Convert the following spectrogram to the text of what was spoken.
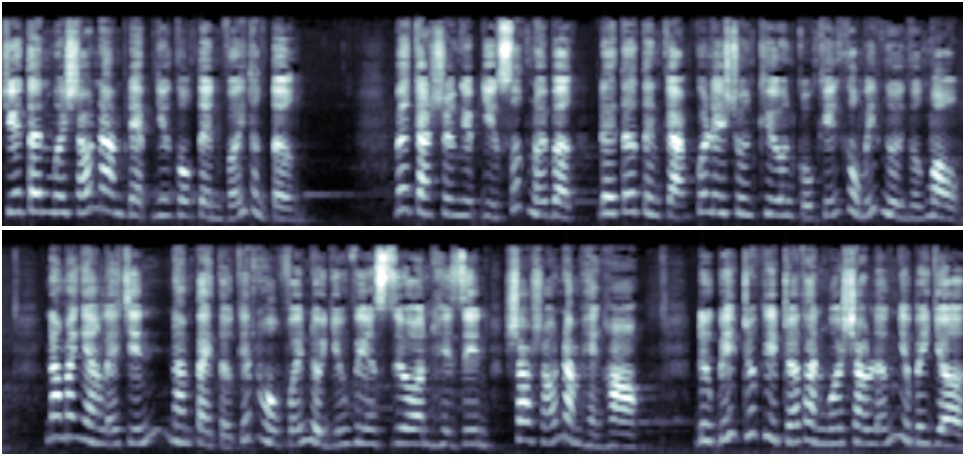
Chuyện tình 16 năm đẹp như ngôn tình với thần tượng. Bên cạnh sự nghiệp diễn xuất nổi bật, đời tư tình cảm của Lee Sun Kyun cũng khiến không ít người ngưỡng mộ. Năm 2009, nam tài tử kết hôn với nữ diễn viên Seon Hye-jin sau 6 năm hẹn hò. Được biết, trước khi trở thành ngôi sao lớn như bây giờ,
